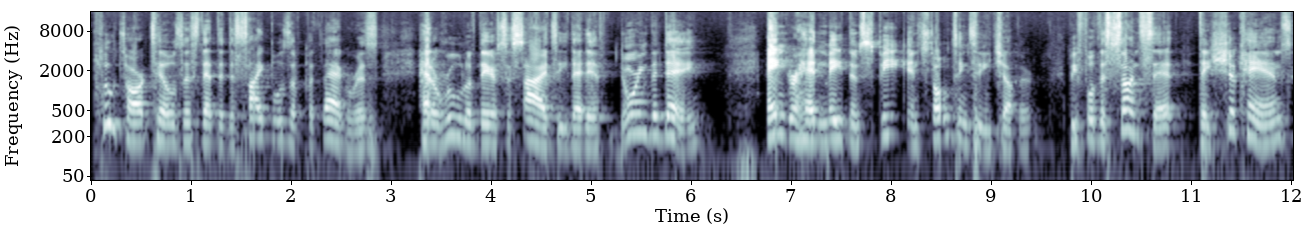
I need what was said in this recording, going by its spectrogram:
Plutarch tells us that the disciples of Pythagoras had a rule of their society that if during the day Anger had made them speak insulting to each other. Before the sun set, they shook hands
